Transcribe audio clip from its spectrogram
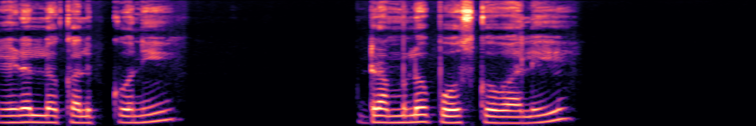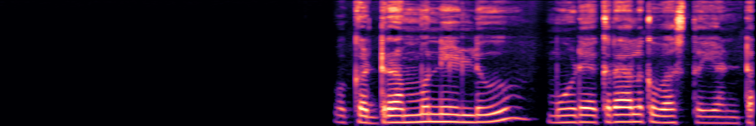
నీళ్ళల్లో కలుపుకొని డ్రమ్ములో పోసుకోవాలి. ఒక డ్రమ్ము నీళ్ళు మూడు ఎకరాలకు వస్తాయంట.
